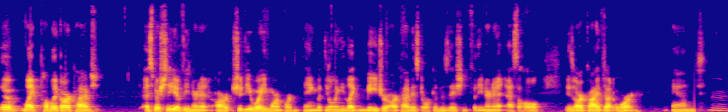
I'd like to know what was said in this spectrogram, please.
So, like public archives, especially of the internet, are should be a way more important thing. But the only like major archivist organization for the internet as a whole is archive.org, and Mm.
